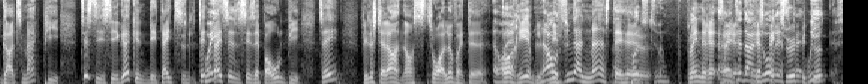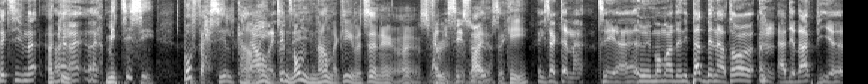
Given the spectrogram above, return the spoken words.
Godsmack, puis tu sais, c'est- c'est des gars qui ont des têtes, Oui. têtes sur ses épaules, puis tu sais. Puis là, j'étais là, oh non, cette histoire-là va être euh, Ouais. horrible. Non, Mais finalement, c'était Pas euh, du tout. plein de Ça a été dans respectueux, respect. puis Oui, tout. effectivement. Ouais, ouais. Mais tu sais, c'est pas facile quand Non, même. Sais, le monde demande, OK, tu sais, ouais, c'est Ben oui, c'est sûr. OK. Exactement. Tu sais, à un moment donné, Pat Benatar, elle débarque, puis euh,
